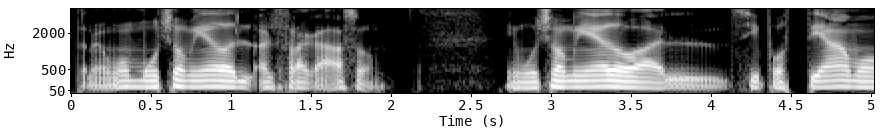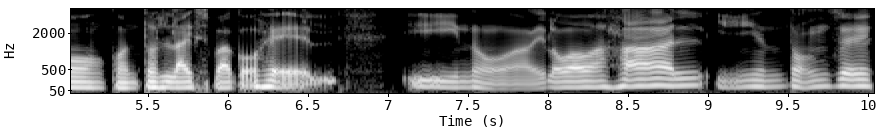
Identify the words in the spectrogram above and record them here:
Tenemos mucho miedo al, al fracaso. Y mucho miedo al si posteamos cuántos likes va a coger. Y no, nadie lo va a bajar. Y entonces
